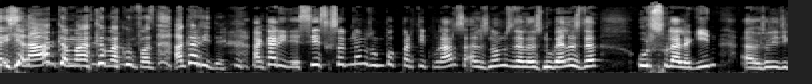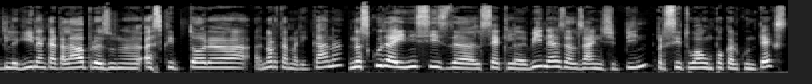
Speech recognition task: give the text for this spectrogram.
Hi ha la A que m'ha confós. A Carride. A Caride, sí, és que són noms un poc particulars, els noms de les novel·les de Úrsula Le Guin. Eh, jo li dic Le Guin en català, però és una escriptora nord-americana, nascuda a inicis del segle XX, és als anys 20, per situar un poc el context.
